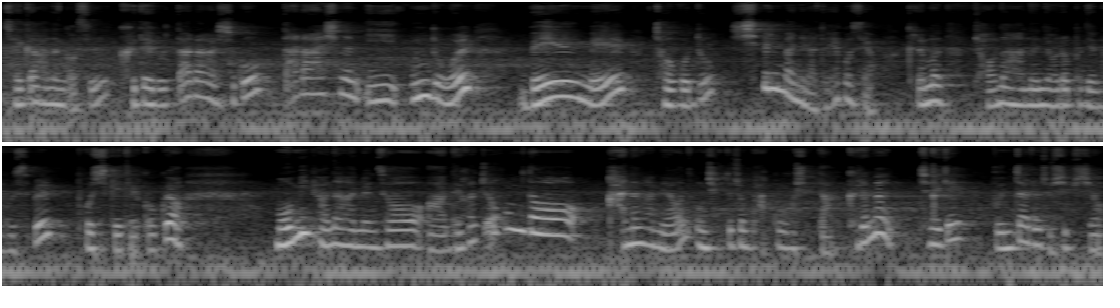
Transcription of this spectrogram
제가 하는 것을 그대로 따라하시고 따라하시는 이 운동을 매일매일 적어도 10일만이라도 해보세요. 그러면 변화하는 여러분의 모습을 보시게 될 거고요. 몸이 변화하면서 아, 내가 조금 더 가능하면 음식도 좀 바꾸고 싶다. 그러면 제게 문자를 주십시오.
